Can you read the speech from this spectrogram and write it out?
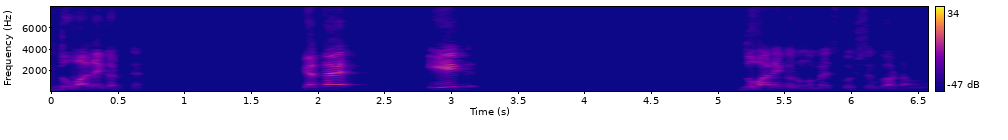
दोबारा करते हैं। कहता है, एक, दोबारा करूँगा, मैं इस क्वेश्चन को हटाऊँगा।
